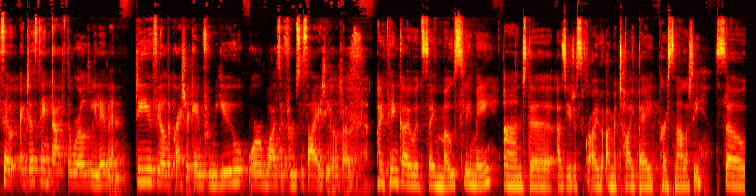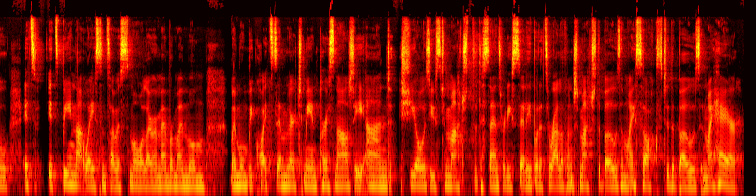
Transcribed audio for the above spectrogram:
So I just think that's the world we live in. Do you feel the pressure came from you, or was it from society, or both? I think I would say mostly me, and the as you described, I'm a Type A personality, so it's it's been that way since I was small. I remember my mum, my mum be quite similar to me in personality, and she always used to match. The, this sounds really silly, but it's relevant to match the bows in my socks to the bows in my hair,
